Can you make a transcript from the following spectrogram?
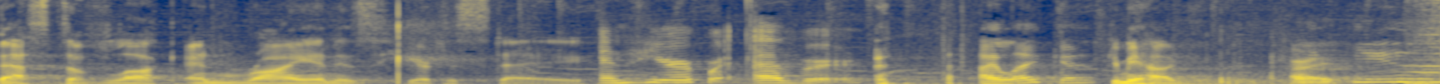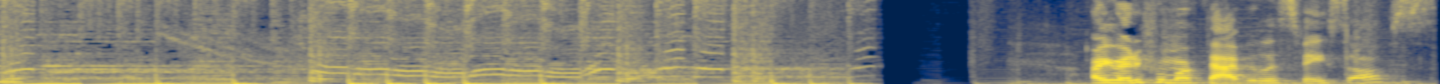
best of luck. And Rhiyan is here to stay. And here forever. I like it. Give me a hug. All right. Thank you. Are you ready for more fabulous face-offs?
